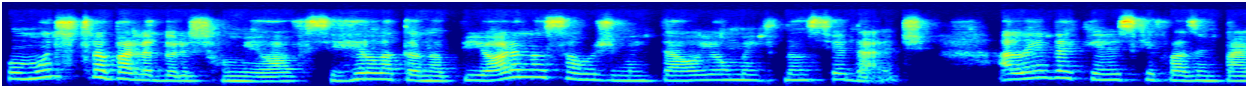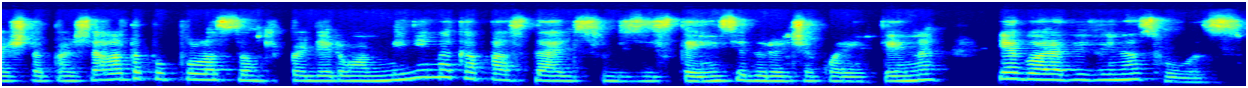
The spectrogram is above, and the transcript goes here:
com muitos trabalhadores home office relatando a piora na saúde mental e aumento da ansiedade, além daqueles que fazem parte da parcela da população que perderam a mínima capacidade de subsistência durante a quarentena e agora vivem nas ruas.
